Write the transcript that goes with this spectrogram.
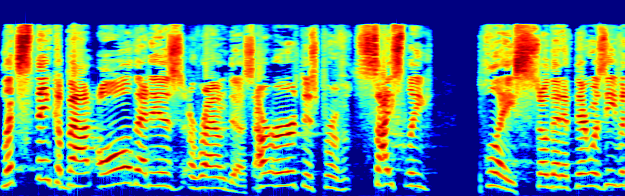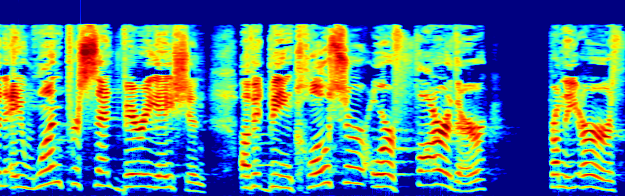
let's think about all that is around us. Our earth is precisely placed so that if there was even a 1% variation of it being closer or farther from the earth,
